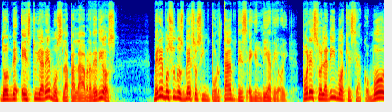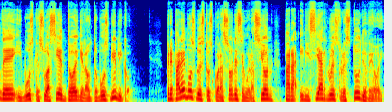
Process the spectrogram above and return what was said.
donde estudiaremos la palabra de Dios. Veremos unos versos importantes en el día de hoy. Por eso le animo a que se acomode y busque su asiento en el autobús bíblico. Preparemos nuestros corazones en oración para iniciar nuestro estudio de hoy.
